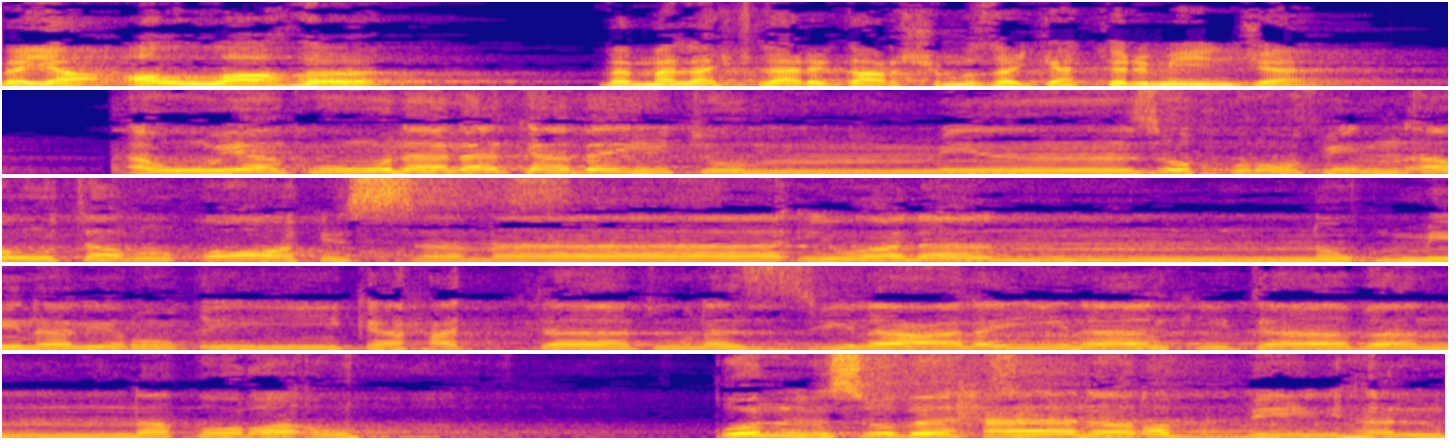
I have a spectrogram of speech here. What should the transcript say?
və ya Allahı və mələkləri qarşımıza gətirməyincə, أَوْ يَكُونَ لَكَ بَيْتٌ مِّن زُخْرُفٍ أَوْ تَرْقَىٰ فِي السَّمَاءِ وَلَن نُّؤْمِنَ لِرُقِيِّكَ حَتَّىٰ تُنَزِّلَ عَلَيْنَا كِتَابًا نَّقْرَؤُهُ ۗ قُلْ سُبْحَانَ رَبِّي هَلْ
